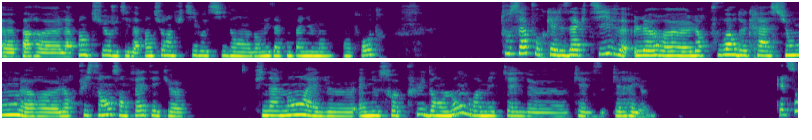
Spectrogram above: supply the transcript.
euh, par euh, la peinture. J'utilise la peinture intuitive aussi dans, mes accompagnements, entre autres. Tout ça pour qu'elles activent leur, leur pouvoir de création, leur, puissance en fait, et que finalement elles, ne soient plus dans l'ombre, mais qu'elles rayonnent. Quelles sont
